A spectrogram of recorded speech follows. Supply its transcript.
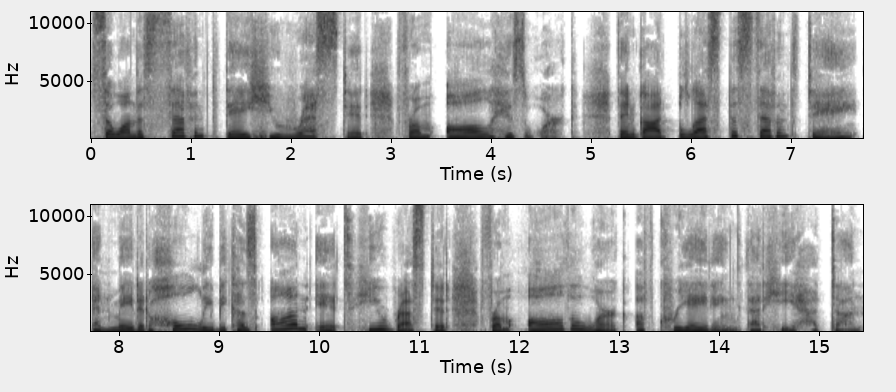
So on the seventh day, he rested from all his work. Then God blessed the seventh day and made it holy because on it he rested from all the work of creating that he had done.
